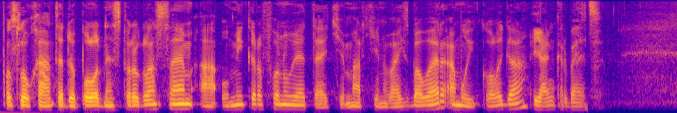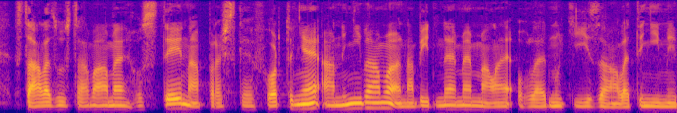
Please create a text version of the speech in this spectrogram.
Posloucháte dopoledne s proglasem a u mikrofonu je teď Martin Weisbauer a můj kolega Jan Krbec. Stále zůstáváme hosty na Pražské Fortně a nyní vám nabídneme malé ohlédnutí za letními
